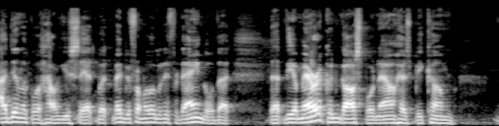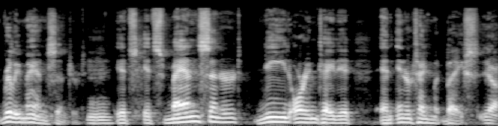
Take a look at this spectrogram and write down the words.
identical how you said, but maybe from a little different angle. That that the American gospel now has become really man-centered. Mm-hmm. It's it's man-centered, need-orientated and entertainment based. Yeah.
